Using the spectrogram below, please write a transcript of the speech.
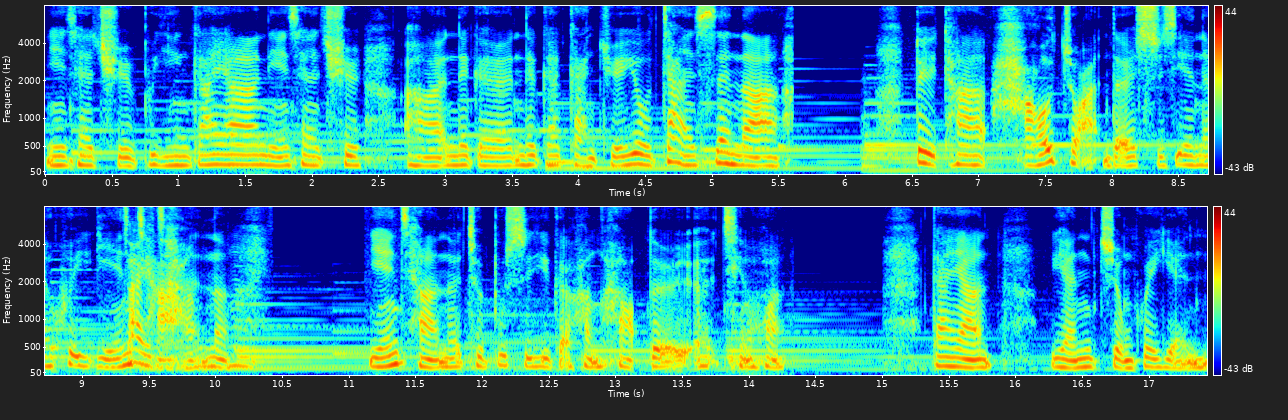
粘下去不应该啊，粘下去啊，那个那个感觉又战胜啊，对他好转的时间呢会延长呢，延长呢就不是一个很好的呃情况。当然。人总会人，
